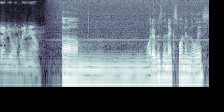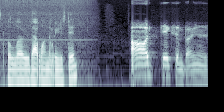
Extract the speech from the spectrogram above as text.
game do you want to play now? Um, whatever's the next one in the list below that one that we just did. Oh, dicks and boners.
